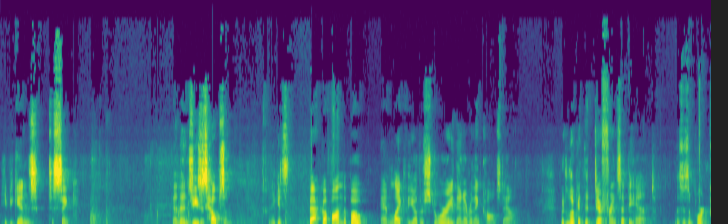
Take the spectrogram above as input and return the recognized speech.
he begins to sink. And then Jesus helps him, and he gets back up on the boat, and like the other story, then everything calms down. But look at the difference at the end. This is important.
